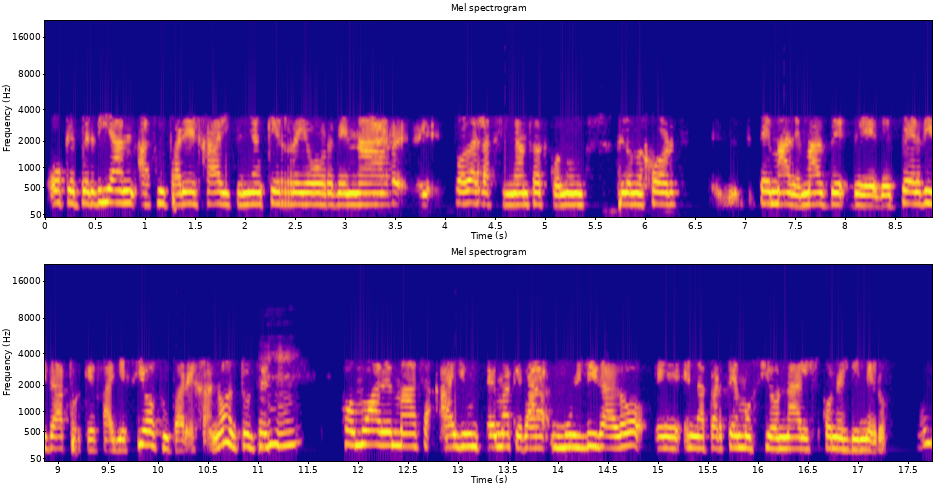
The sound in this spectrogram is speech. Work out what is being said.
o que perdían a su pareja y tenían que reordenar eh, todas las finanzas con un, a lo mejor, eh, tema además de, de, pérdida porque falleció su pareja, ¿no? Entonces, como además hay un tema que va muy ligado eh, en la parte emocional con el dinero, ¿no?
